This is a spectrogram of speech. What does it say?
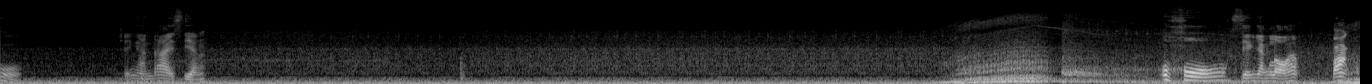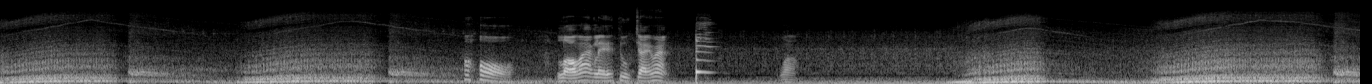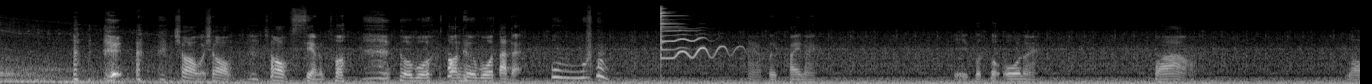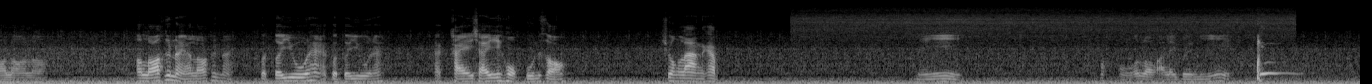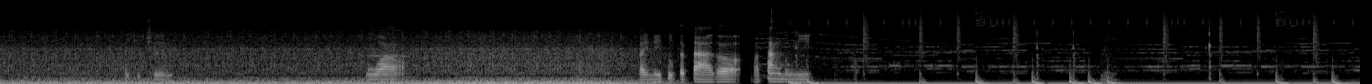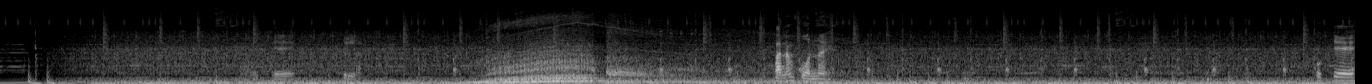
ใช้งานได้เสียง โอ้โห เสียงอย่างหล่อครับ ปัง อ้โหหล่อมากเลยถูกใจมาก ว้าวชอบชอบชอบเสียงตอนเทอร์โบตอนเทอร์โบตัดอะฮ่าเปิดไฟหน่อยเดี๋ยวกดตัวโอหน่อย ว้าว รอรอรอเอาล้อขึ้นหน่อยเอาล้อขึ้นหน่อย กดตัว U นะฮะ กดตัว U นะ ถ้าใครใช้6คูณ2ช่วงล่างนะครับ นี่โอ้โหรออะไรเบอร์นี้ไปฉุกเฉินว้าวไปในตุ๊กตาก็มาตั้งตรงนี้โอเค ขึ้นละปัดน้ำฝนหน่อย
